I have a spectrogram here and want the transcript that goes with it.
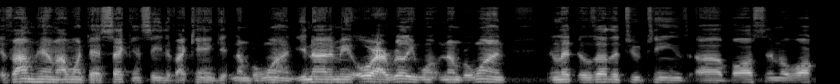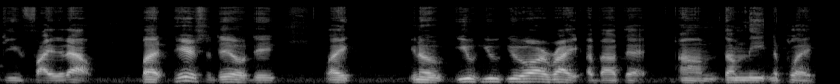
if i'm him i want that second seed if i can't get number one. You know what i mean? Or i really want number one and let those other two teams uh boston milwaukee fight it out. But here's the deal d. Like you know you you you are right about that um them needing to play.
